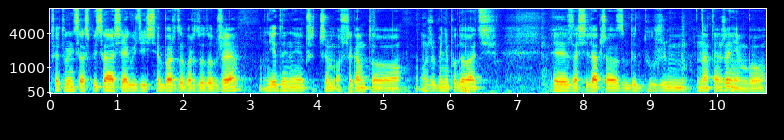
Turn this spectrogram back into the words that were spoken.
Przetwornica spisała się, jak widzieliście, bardzo, bardzo dobrze. Jedynie przed czym ostrzegam to, żeby nie podawać e, zasilacza zbyt dużym natężeniem, bo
